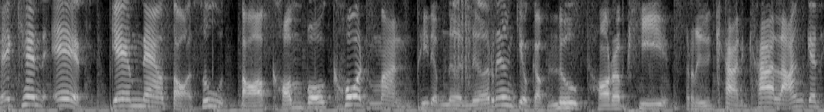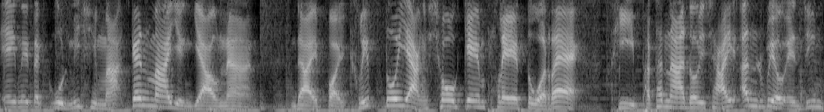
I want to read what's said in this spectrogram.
Tekken 8 เกมแนวต่อสู้ต่อคอมโบโคตรมันที่ดำเนินเนื้อเรื่องเกี่ยวกับลูกทรพี หรือการฆ่าล้างกันเองในตระกูลมิชิมะกันมาอย่างยาวนาน ได้ปล่อยคลิปตัวอย่างโชว์เกมเพลย์ตัวแรก ที่พัฒนาโดยใช้ Unreal Engine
